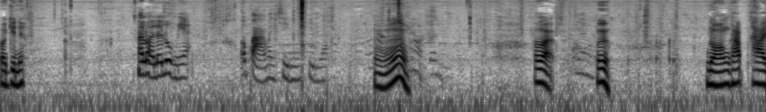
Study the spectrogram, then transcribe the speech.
มากินเนี่ยอร่อยเลยลูกเนี้ยเพราะปากมันชินชินแล้วอืมอร่อยเออหน้องครับไทย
